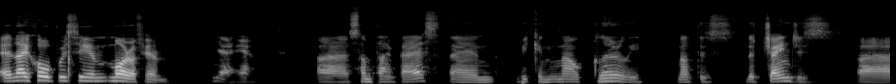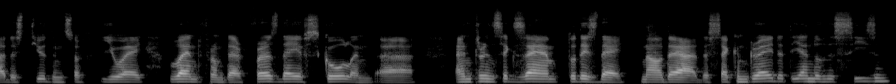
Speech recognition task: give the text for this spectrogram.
and I hope we see more of him. Yeah, yeah. Uh, some time passed, and we can now clearly notice the changes. Uh, the students of UA went from their first day of school and uh, entrance exam to this day. Now they are the second grade at the end of the season.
